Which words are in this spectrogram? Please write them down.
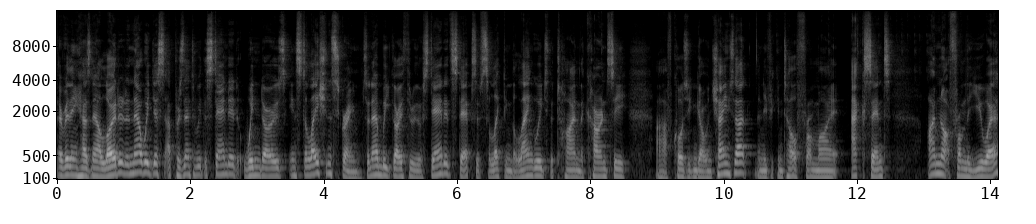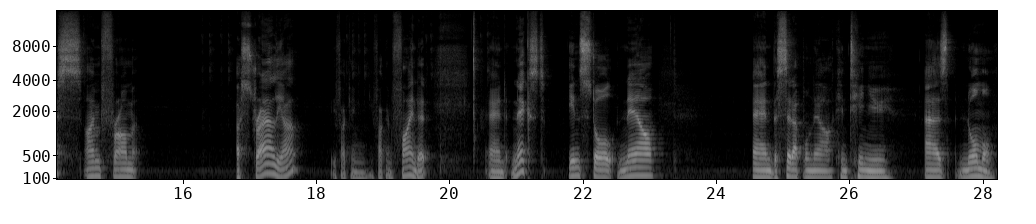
Everything has now loaded and now we just are presented with the standard Windows installation screen. So now we go through the standard steps of selecting the language, the time, the currency. Uh, of course, you can go and change that. And if you can tell from my accent, I'm not from the US. I'm from Australia, if I can, if I can find it. And next, install now. And the setup will now continue as normal.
